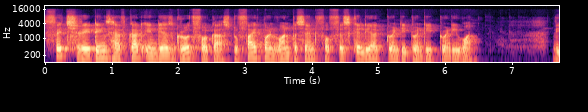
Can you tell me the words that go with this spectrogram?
Fitch Ratings have cut India's growth forecast to 5.1% for fiscal year 2020-21. The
